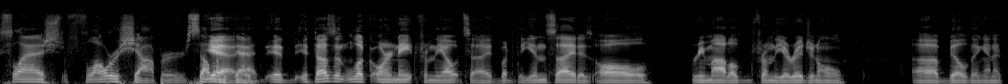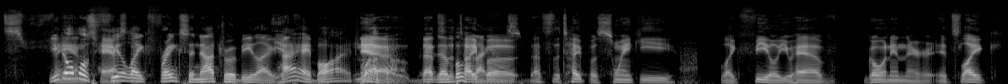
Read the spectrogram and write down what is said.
slash flower shop or something yeah, like that. It, it it doesn't look ornate from the outside, but the inside is all remodeled from the original uh, building, and it's You'd almost feel like Frank Sinatra would be like, "Hey, boy, yeah, that's the, type of that's the type of swanky like feel you have going in there. It's like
